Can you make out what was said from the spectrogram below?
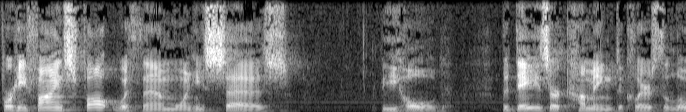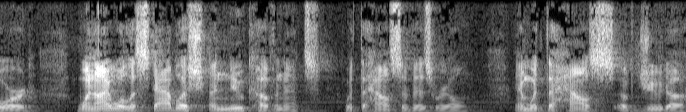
For he finds fault with them when he says, Behold, the days are coming, declares the Lord when I will establish a new covenant with the house of Israel and with the house of Judah,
